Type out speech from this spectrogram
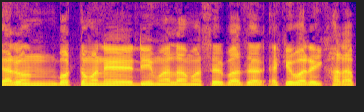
কারণ বর্তমানে ডিমওয়ালা মাছের বাজার একেবারেই খারাপ।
